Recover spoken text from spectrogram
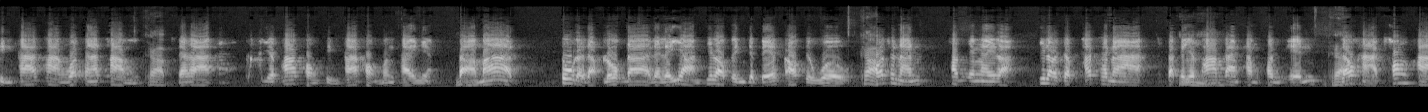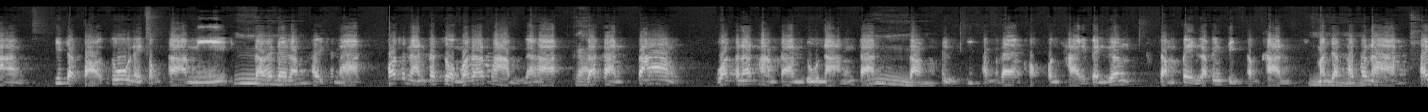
สินค้าทางวัฒนธรรมครับนะคะศักยภาพของสินค้าของเมืองไทยเนี่ยสามารถ สู้ระดับโลกได้หลายๆอย่างที่เราเป็น the best of the world ครับเพราะฉะนั้นทำยังไงล่ะ ที่เราจะพัฒนาศักยภาพการทำคอนเทนต์ครับแล้วหาช่องทางที่จะต่อสู้ในสงครามนี้อืมแล้วให้ได้รับชัยชนะ เพราะฉะนั้นกระทรวงวัฒนธรรมนะคะครับและการสร้างวัฒนธรรมการดูหนังการอืมรับสื่อที่แข็งแรงของคนไทยเป็นเรื่องจำเป็นและเป็นสิ่งสำคัญอืมมันจะพัฒนาให้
